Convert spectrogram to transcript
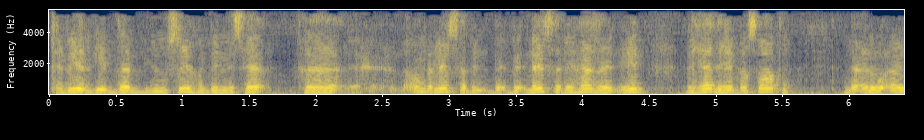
كبير جدا يوصيهم بالنساء. فالأمر ليس ليس بهذا الإيه؟ بهذه البساطة. بل,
